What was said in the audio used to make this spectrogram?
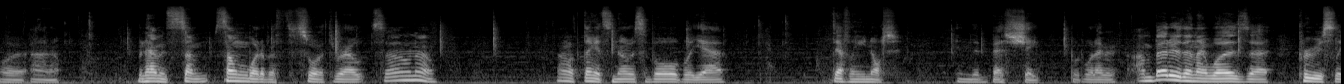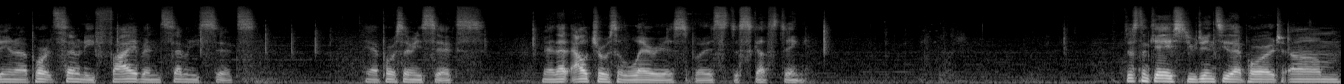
Or, I don't know. I've Been having some somewhat of a sore throat, so I don't know. I don't think it's noticeable, but yeah. Definitely not in the best shape, but whatever. I'm better than I was uh, previously in uh, part 75 and 76. Yeah, part 76. Man, that outro is hilarious, but it's disgusting. Just in case you didn't see that part, um,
